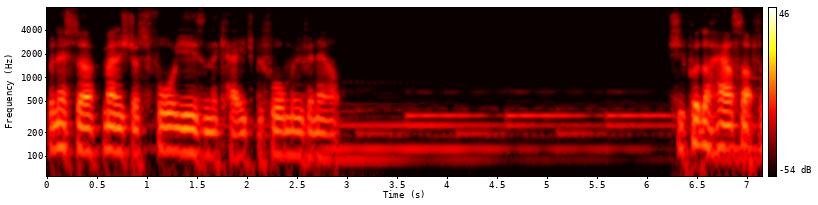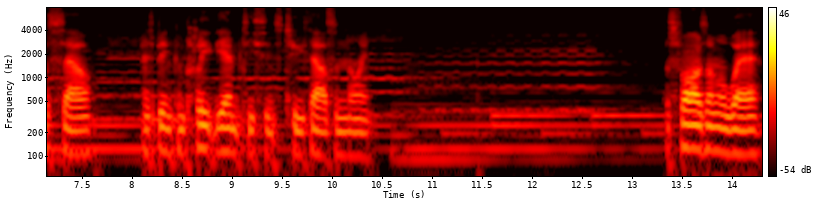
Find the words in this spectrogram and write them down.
Vanessa managed just four years in the cage before moving out. She put the house up for sale and has been completely empty since 2009. As far as I'm aware,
